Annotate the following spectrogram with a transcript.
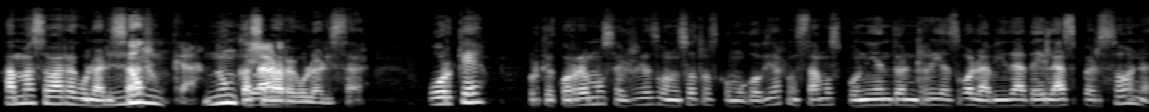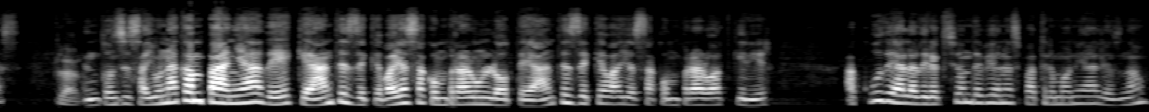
jamás se va a regularizar. Nunca. Nunca se va a regularizar. ¿Por qué? porque corremos el riesgo nosotros como gobierno, estamos poniendo en riesgo la vida de las personas. Entonces hay una campaña de que antes de que vayas a comprar un lote, antes de que vayas a comprar o adquirir, acude a la Dirección de Bienes Patrimoniales, ¿no?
